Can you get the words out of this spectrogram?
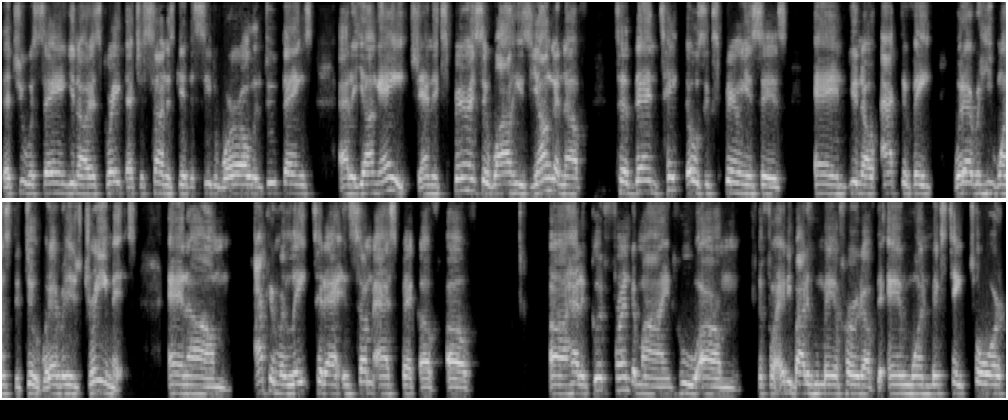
that you were saying, you know, it's great that your son is getting to see the world and do things at a young age and experience it while he's young enough to then take those experiences and, you know, activate whatever he wants to do, whatever his dream is. And um, I can relate to that in some aspect of of. Uh, I had a good friend of mine who, um, for anybody who may have heard of the AND1 mixtape tour,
